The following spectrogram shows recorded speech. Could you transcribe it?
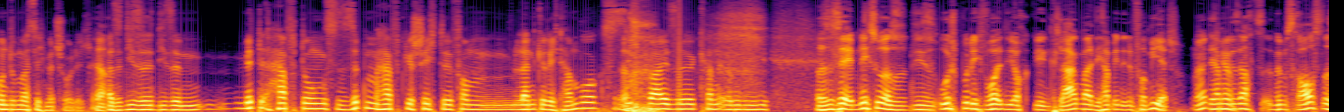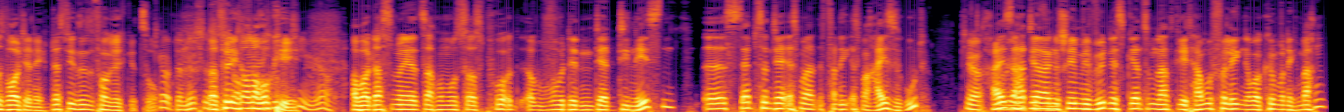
und du machst dich mitschuldig. Ja. Also diese, diese Mithaftungs-, Sippenhaft-Geschichte vom Landgericht Hamburgs. Sichtweise kann irgendwie, Das ist ja eben nicht so, also dieses ursprünglich wollten die auch gegen klagen, weil die haben ihn informiert. Ne? Die haben Ja. gesagt, nimm's raus und das wollt ihr nicht. Deswegen sind sie vor Gericht gezogen. ja, dann ist Das finde ich auch noch okay. Legitim, ja. Aber dass man jetzt sagt, man muss das pro, wo den, der, die nächsten äh, Steps sind ja erstmal, fand ich erstmal Heise gut. ja Heise hat ja dann gesehen. geschrieben, wir würden jetzt gern zum Landgericht Hamburg verlegen, aber können wir nicht machen.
